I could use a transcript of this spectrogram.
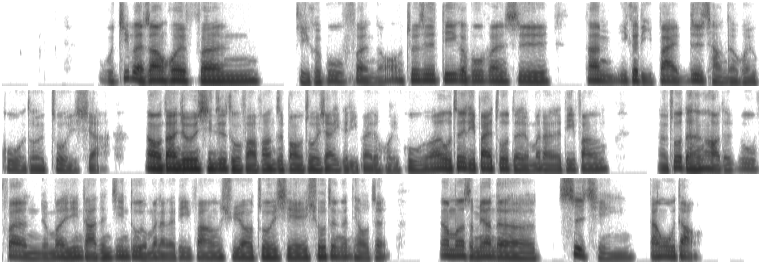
我基本上会分几个部分哦，就是第一个部分是，但一个礼拜日常的回顾我都会做一下，那我当然就用心智图法方式帮我做一下一个礼拜的回顾，而我这个礼拜做的有没有哪个地方？呃，做得很好的部分有没有已经达成进度？有没有哪个地方需要做一些修正跟调整？那么什么样的事情耽误到？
